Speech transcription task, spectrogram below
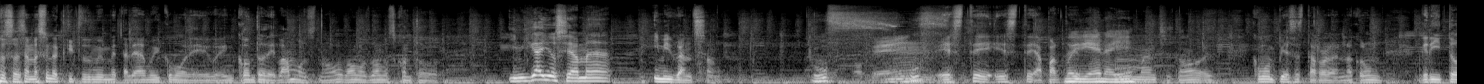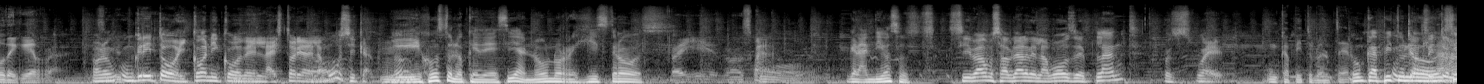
O sea, se me hace una actitud muy metalera, muy como de en contra de vamos, ¿no? Vamos, vamos con todo. Y mi gallo se llama Immigrant Song. Uf. Uf, este, este, aparte. Muy bien ahí. No manches, ¿no? ¿Cómo empieza esta rola, no? Con un grito de guerra. Un, un grito icónico de la historia de la música. ¿no? Y justo lo que decían, ¿no? Unos registros Ahí es, ¿no? Es como. grandiosos. Si vamos a hablar de la voz de Plant, pues, güey, Un capítulo entero. Un capítulo, Un capítulo sí,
